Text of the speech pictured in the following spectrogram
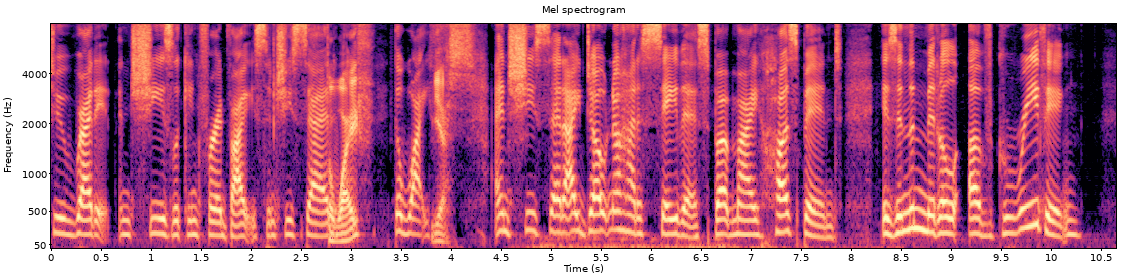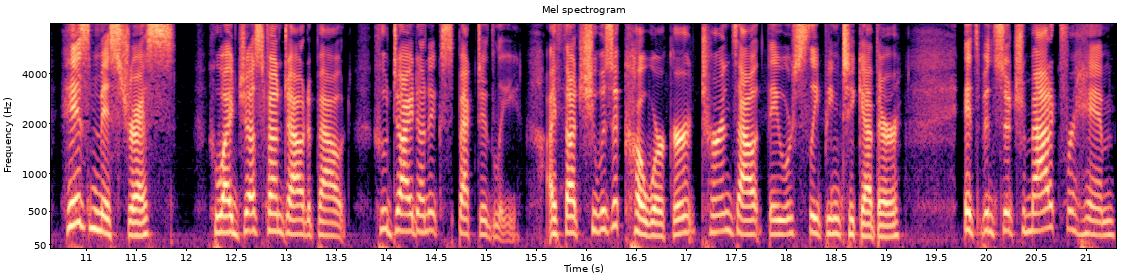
to Reddit and she's looking for advice. And she said, The wife? The wife. Yes. And she said, I don't know how to say this, but my husband is in the middle of grieving his mistress, who I just found out about, who died unexpectedly. I thought she was a coworker. Turns out they were sleeping together. It's been so traumatic for him.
